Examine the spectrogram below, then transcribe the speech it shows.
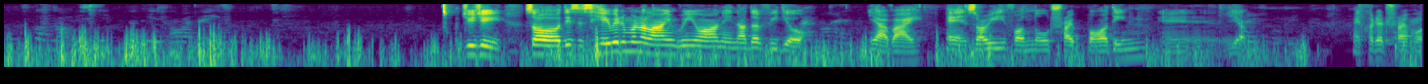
GG. So this is Havid Lim Line bring you on another video. Yeah, bye. And sorry for no tripoding and yeah. I call it tripod.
